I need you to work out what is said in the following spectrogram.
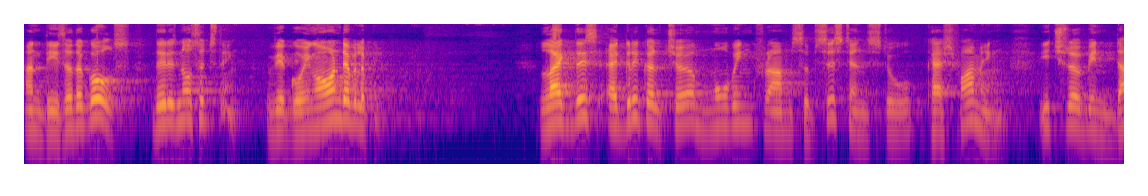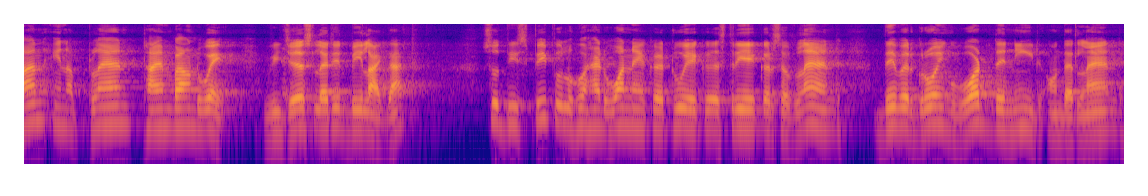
and these are the goals. There is no such thing. We are going on developing. Like this, agriculture moving from subsistence to cash farming, it should have been done in a planned, time-bound way. We just let it be like that. So these people who had one acre, two acres, three acres of land, they were growing what they need on their land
